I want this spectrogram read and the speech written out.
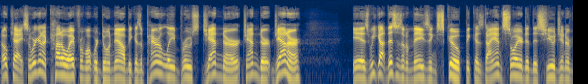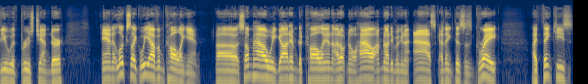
Okay, so we're gonna cut away from what we're doing now because apparently Bruce Jenner, Jenner, Jenner is we got this is an amazing scoop because Diane Sawyer did this huge interview with Bruce Gender, and it looks like we have him calling in. Uh, somehow we got him to call in. I don't know how. I'm not even going to ask. I think this is great. I think he's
